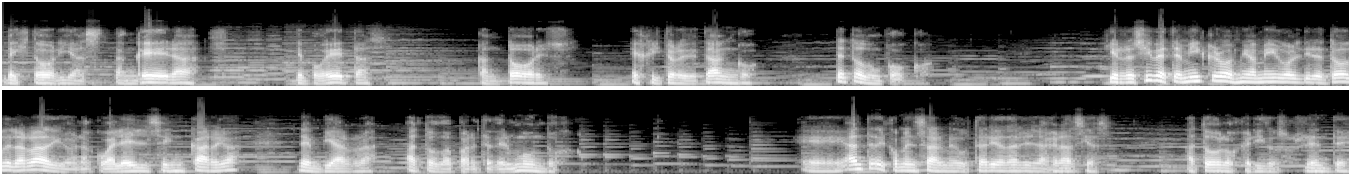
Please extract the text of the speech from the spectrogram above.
de historias tangueras, de poetas, cantores, escritores de tango, de todo un poco. Quien recibe este micro es mi amigo el director de la radio, a la cual él se encarga de enviarla a toda parte del mundo. Eh, antes de comenzar me gustaría darle las gracias a todos los queridos oyentes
